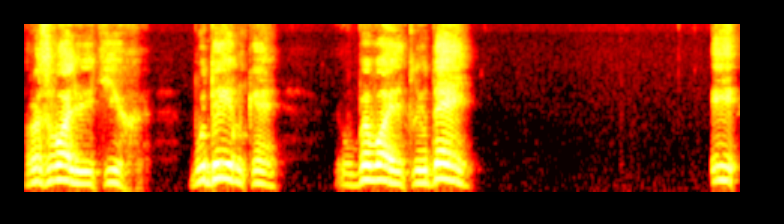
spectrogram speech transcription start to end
розвалюють їх будинки, вбивають людей і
